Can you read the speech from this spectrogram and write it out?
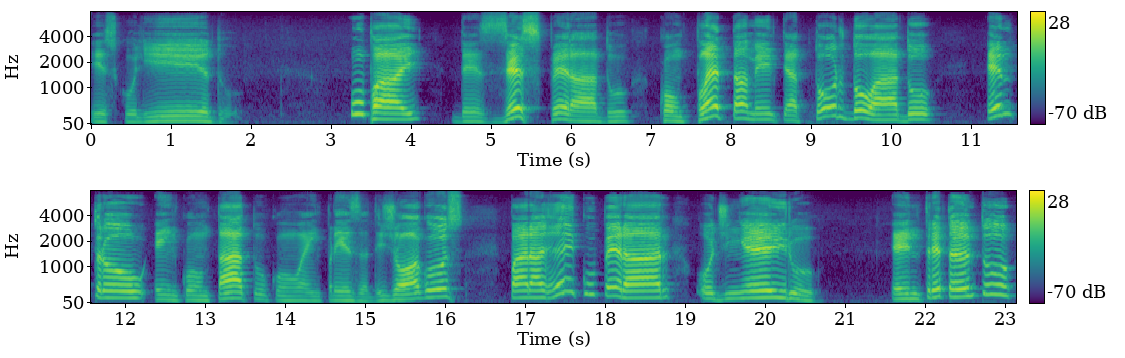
escolhido. O pai, desesperado, completamente atordoado, entrou em contato com a empresa de jogos para recuperar o dinheiro. Entretanto,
